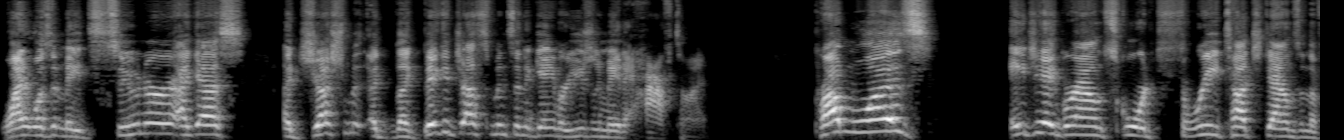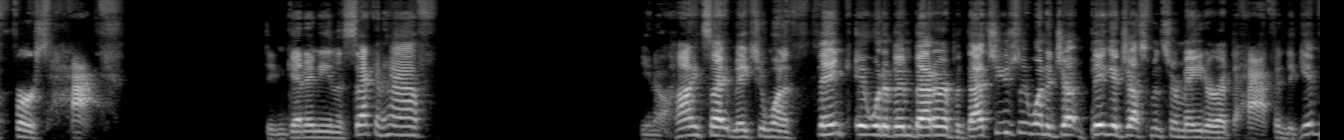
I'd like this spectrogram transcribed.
why it wasn't made sooner, I guess. Adjustment, like big adjustments in a game are usually made at halftime. Problem was, AJ Brown scored three touchdowns in the first half. Didn't get any in the second half. You know, hindsight makes you want to think it would have been better, but that's usually when adju- big adjustments are made or at the half. And to give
